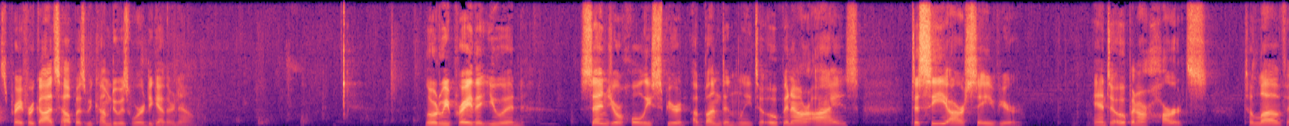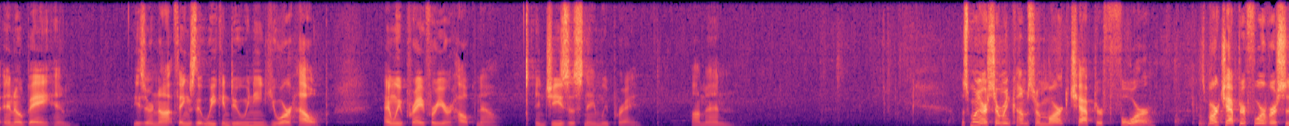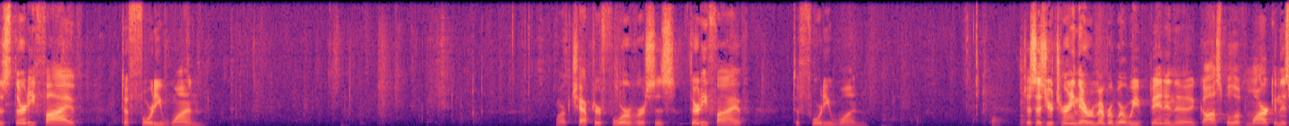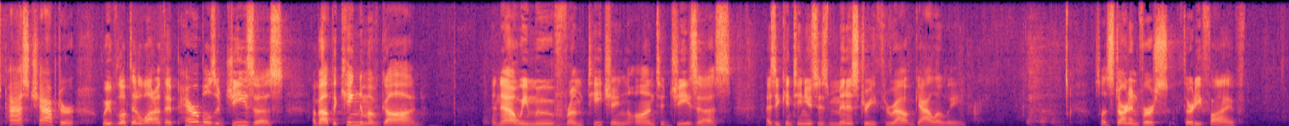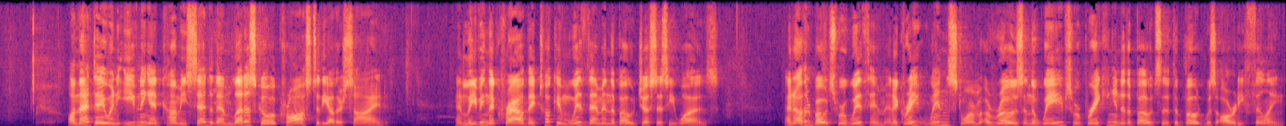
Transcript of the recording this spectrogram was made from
Let's pray for God's help as we come to His Word together now. Lord, we pray that you would send your Holy Spirit abundantly to open our eyes to see our Savior and to open our hearts to love and obey Him. These are not things that we can do. We need your help, and we pray for your help now. In Jesus' name we pray. Amen. This morning, our sermon comes from Mark chapter 4. It's Mark chapter 4, verses 35 to 41. Mark chapter 4, verses 35 to 41. Just as you're turning there, remember where we've been in the Gospel of Mark. In this past chapter, we've looked at a lot of the parables of Jesus about the kingdom of God. And now we move from teaching on to Jesus as he continues his ministry throughout Galilee. So let's start in verse 35. On that day when evening had come, he said to them, Let us go across to the other side. And leaving the crowd, they took him with them in the boat, just as he was. And other boats were with him, and a great windstorm arose, and the waves were breaking into the boat, so that the boat was already filling.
